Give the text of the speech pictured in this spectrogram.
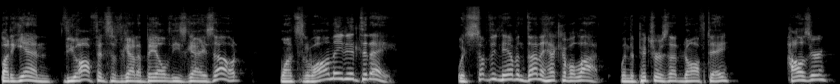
but again, the offense have got to bail these guys out once in a while, and they did today, which is something they haven't done a heck of a lot when the pitcher is at an off day. Houser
